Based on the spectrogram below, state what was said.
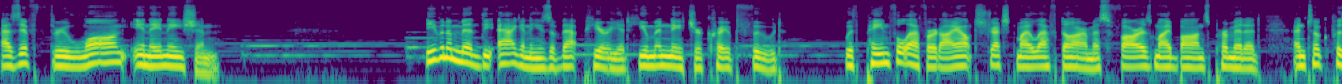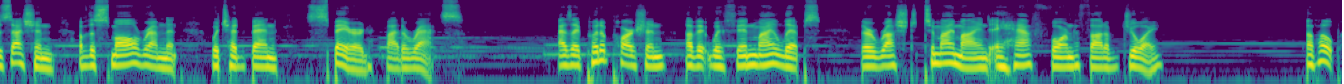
as if through long inanition. Even amid the agonies of that period, human nature craved food. With painful effort, I outstretched my left arm as far as my bonds permitted and took possession of the small remnant which had been spared by the rats. As I put a portion of it within my lips, there rushed to my mind a half formed thought of joy, of hope.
